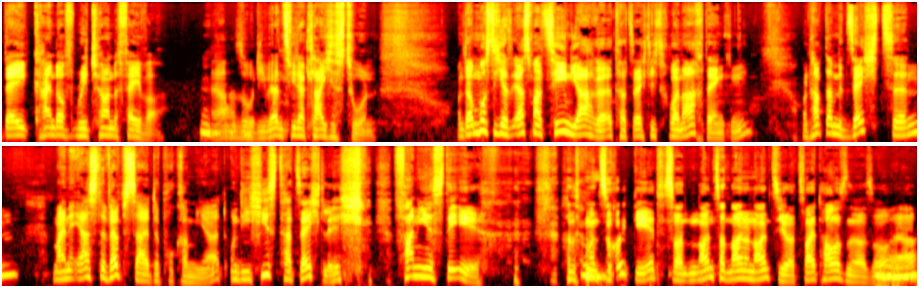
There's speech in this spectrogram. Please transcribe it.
They kind of return the favor. Mhm. Ja, so, die werden es wieder Gleiches tun. Und da musste ich jetzt erstmal zehn Jahre tatsächlich drüber nachdenken und habe dann mit 16 meine erste Webseite programmiert und die hieß tatsächlich funniest.de. Also wenn man mhm. zurückgeht, das war 1999 oder 2000 oder so, mhm. ja,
